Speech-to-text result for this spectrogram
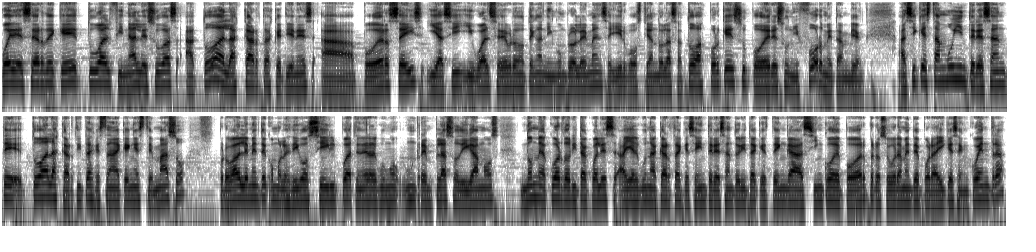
puede ser de que tú al final le subas a todas las cartas que tienes a poder 6 y así igual cerebro no tenga ningún problema en seguir bosteándolas a todas porque su poder es uniforme también. Así que está muy interesante todas las cartitas que están aquí en este mazo. Probablemente como les digo Seal pueda tener algún un reemplazo digamos, no me acuerdo ahorita cuál es, hay alguna carta que sea interesante ahorita que tenga 5 de poder pero seguramente por ahí que se encuentra.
